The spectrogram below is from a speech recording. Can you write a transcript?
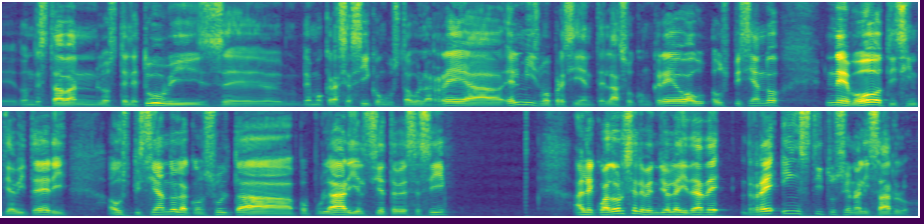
eh, donde estaban los Teletubbies, eh, Democracia Sí con Gustavo Larrea, el mismo presidente Lazo con Creo, auspiciando Nebot y Cintia Viteri, auspiciando la consulta popular y el siete veces sí. Al Ecuador se le vendió la idea de reinstitucionalizarlo.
